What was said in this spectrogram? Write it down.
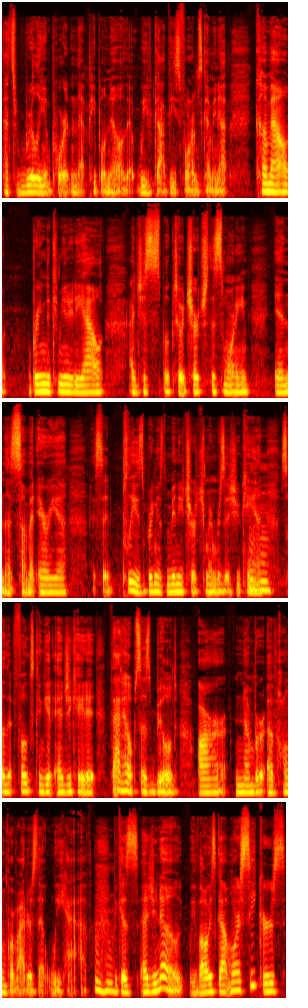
that's really important that people know that we've got these forums coming up. Come out bring the community out. I just spoke to a church this morning in the summit area i said please bring as many church members as you can mm-hmm. so that folks can get educated. That helps us build our number of home providers that we have mm-hmm. because as you know we've always got more seekers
